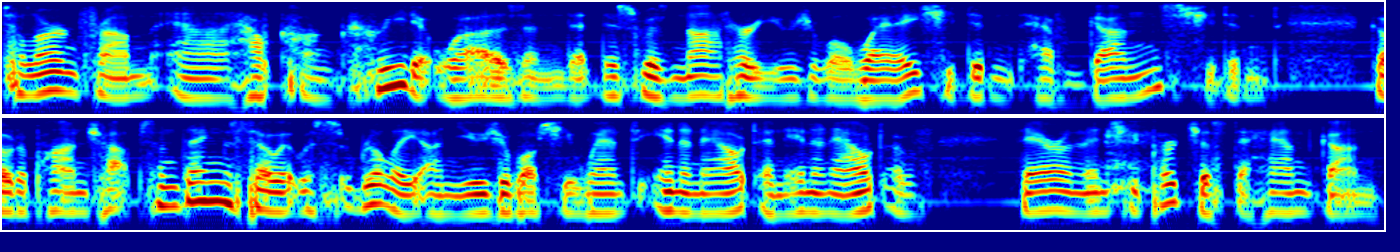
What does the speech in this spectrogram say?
to learn from uh, how concrete it was, and that this was not her usual way. She didn't have guns, she didn't go to pawn shops and things, so it was really unusual. She went in and out and in and out of there, and then she purchased a handgun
